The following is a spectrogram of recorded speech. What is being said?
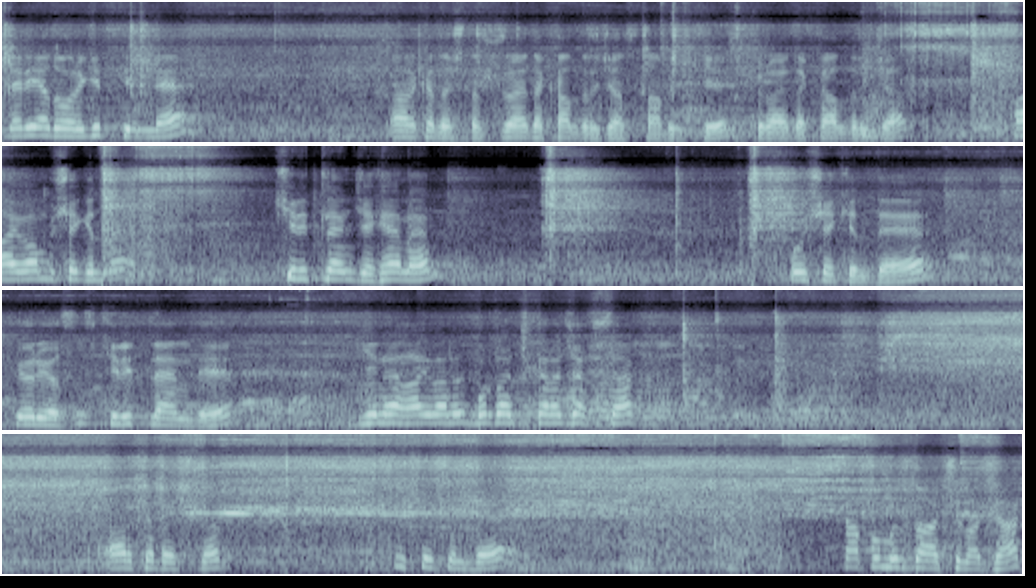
ileriye doğru gittiğinde arkadaşlar şurayı da kaldıracağız tabii ki. Şurayı da kaldıracağız. Hayvan bu şekilde kilitlenecek hemen. Bu şekilde görüyorsunuz kilitlendi. Yine hayvanı buradan çıkaracaksak arkadaşlar şu şekilde kapımız da açılacak.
